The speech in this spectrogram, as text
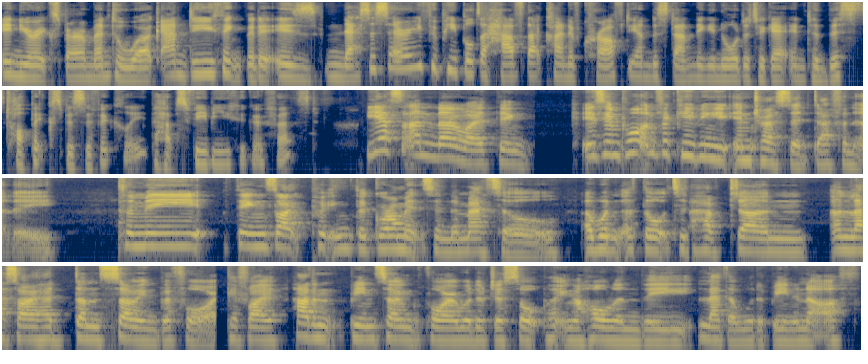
in your experimental work? And do you think that it is necessary for people to have that kind of crafty understanding in order to get into this topic specifically? Perhaps Phoebe, you could go first. Yes and no, I think. It's important for keeping you interested, definitely. For me, things like putting the grommets in the metal, I wouldn't have thought to have done unless I had done sewing before. If I hadn't been sewing before, I would have just thought putting a hole in the leather would have been enough.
